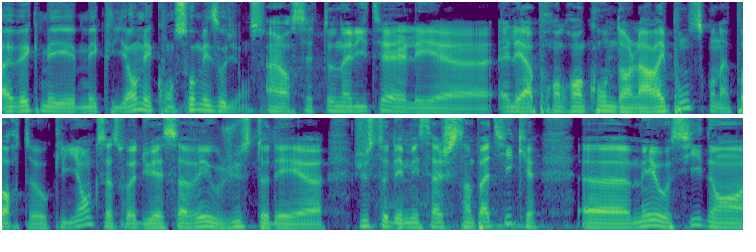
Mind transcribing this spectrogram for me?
avec mes, mes clients, mes consos, mes audiences. Alors cette tonalité, elle est, euh, elle est à prendre en compte dans la réponse qu'on apporte aux clients, que ça soit du SAV ou juste des, euh, juste des messages sympathiques, mais aussi dans,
